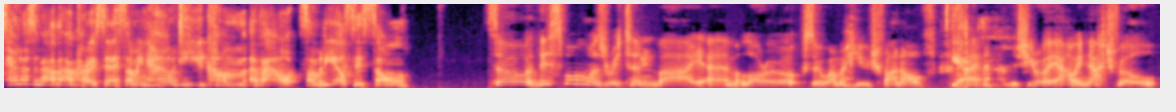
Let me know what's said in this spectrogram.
Tell us about that process. I mean, how do you come about somebody else's song? So this one was written by um, Laura Oakes, who I'm a huge fan of. Yeah. Um, she wrote it out in Nashville.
